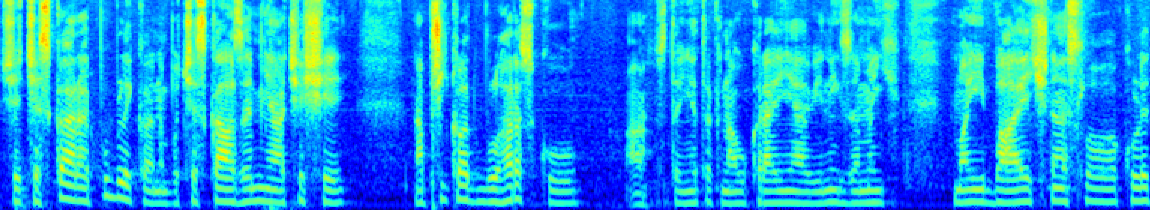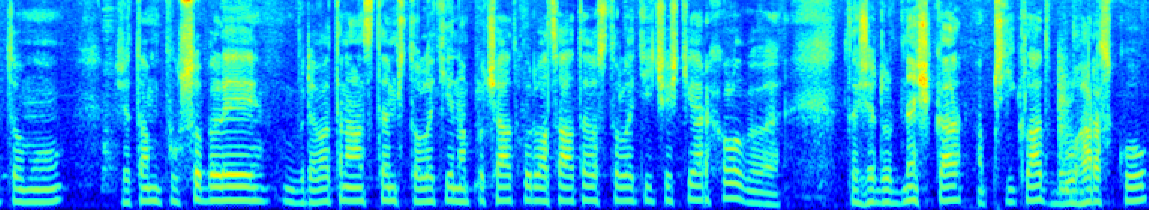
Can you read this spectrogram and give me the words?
že Česká republika nebo Česká země a Češi například v Bulharsku a stejně tak na Ukrajině a v jiných zemích mají báječné slovo kvůli tomu, že tam působili v 19. století na počátku 20. století čeští archeologové. Takže do dneška například v Bulharsku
